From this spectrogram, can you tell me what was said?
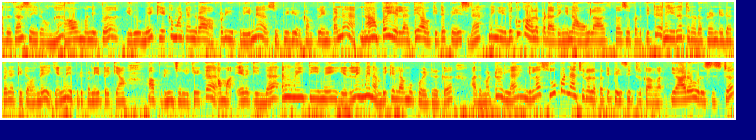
அதை தான் செய்யறவங்க பாவ மன்னிப்பு எதுவுமே கேட்க மாட்டேங்கிறா. அப்படி இப்படின்னு சுப்பீரியர் கம்ப்ளைண்ட் பண்ண நான் போய் எல்லாத்தையும் அவகிட்ட பேசினேன். நீங்க எதுக்கும் கவலைப்படாதீங்கன்னு அவங்கள ஆஸ்வாசப்படுத்திட்டு நேரா தன்னோட ஃப்ரெண்டு டபரா கிட்ட வந்து என்ன இப்படி பண்ணிட்டு இருக்கியா? அப்படின்னு சொல்லி கேட்க ஆமா எனக்கு இந்த நன்மை தீமை எதுலயுமே நம்பிக்கை இல்லாம போயிட்டு இருக்கு. அது மட்டும் மட்டும் இல்ல இங்கெல்லாம் சூப்பர் நேச்சுரலை பத்தி பேசிட்டு இருக்காங்க. யாரோ ஒரு சிஸ்டர்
